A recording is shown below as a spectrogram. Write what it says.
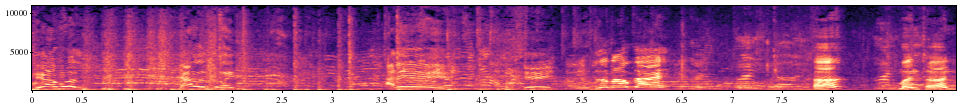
हे अमोल काय बोलतो भाई? अरे हे तुझं नाव काय? हा? मंथन?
